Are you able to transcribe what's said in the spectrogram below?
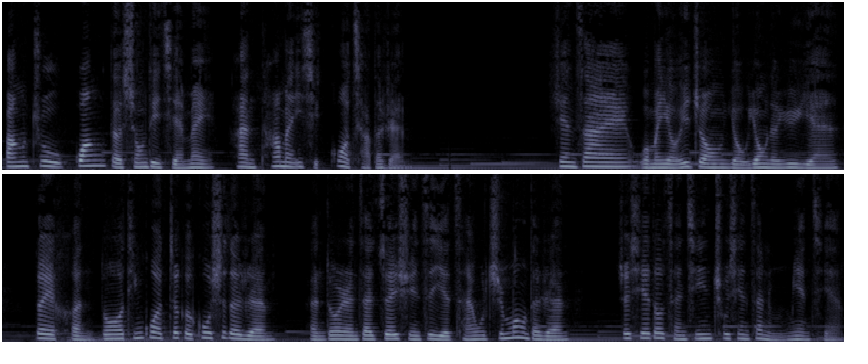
帮助光的兄弟姐妹和他们一起过桥的人。现在我们有一种有用的预言，对很多听过这个故事的人，很多人在追寻自己的财务之梦的人，这些都曾经出现在你们面前，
